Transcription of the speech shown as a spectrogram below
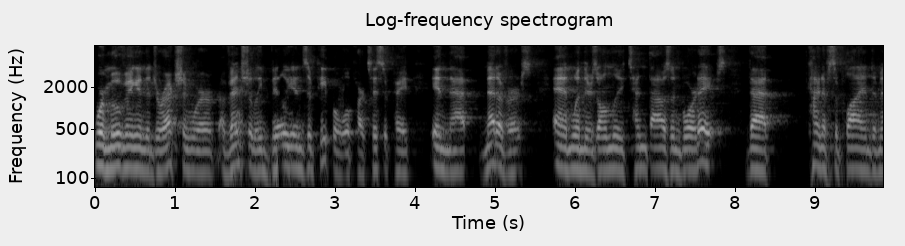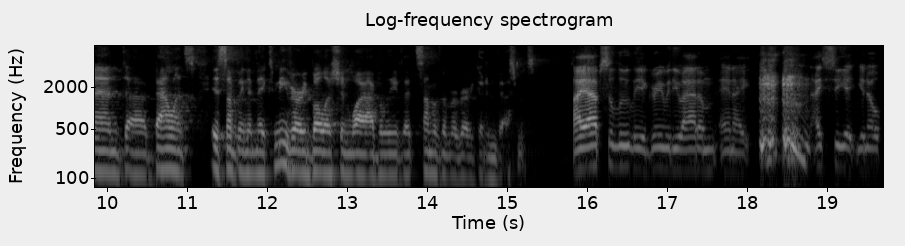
we're moving in the direction where eventually billions of people will participate in that metaverse. And when there's only 10,000 Bored Apes, that kind of supply and demand uh, balance is something that makes me very bullish and why I believe that some of them are very good investments. I absolutely agree with you, Adam, and I I see it. You know,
